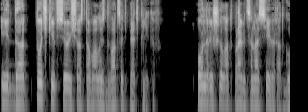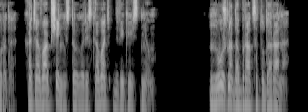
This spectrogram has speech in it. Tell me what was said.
и до точки все еще оставалось 25 кликов. Он решил отправиться на север от города, хотя вообще не стоило рисковать, двигаясь днем. Нужно добраться туда рано.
